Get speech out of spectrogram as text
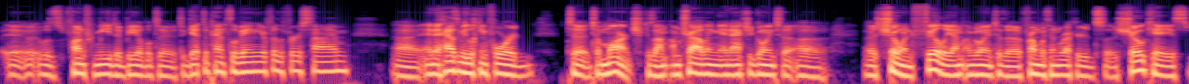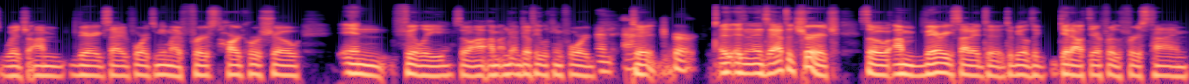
it, it, was fun for me to be able to, to get to Pennsylvania for the first time. Uh, and it has me looking forward to to March because I'm I'm traveling and actually going to a, a show in Philly. I'm, I'm, going to the From Within Records uh, showcase, which I'm very excited for. It's be my first hardcore show in Philly, so I'm I'm definitely looking forward and to church. And it's at the church, so I'm very excited to to be able to get out there for the first time.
